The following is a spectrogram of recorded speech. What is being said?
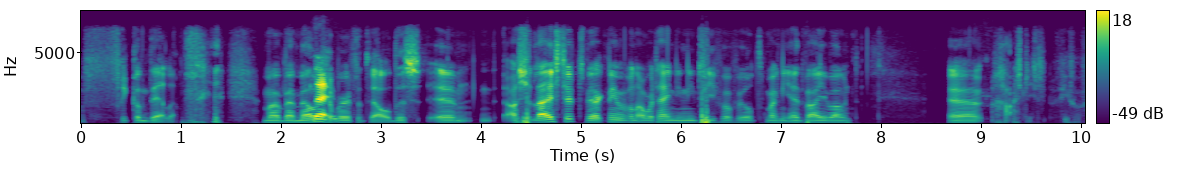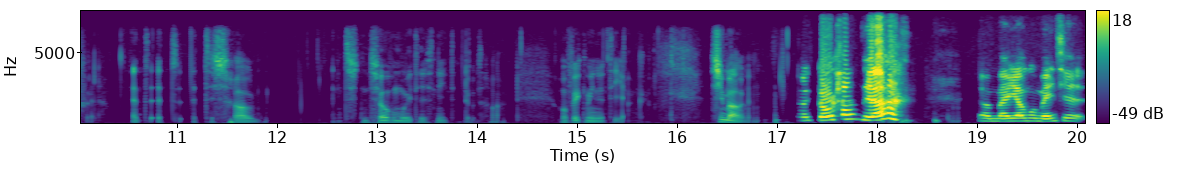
frikandellen. maar bij melk Nee. gebeurt het wel. Dus ehm, als je luistert, werknemer van Albert Heijn die niet Vivo vult, maakt niet uit waar je woont. eh, ga alsjeblieft Vivo vullen. Het, het, het is gewoon, het is zoveel moeite is het niet. Doe het gewoon. Hoef ik minder te janken. Simone. Kan ik doorgaan? Ja. Nou, mijn jouw momentje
